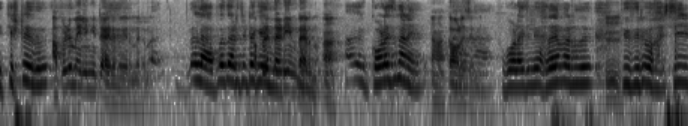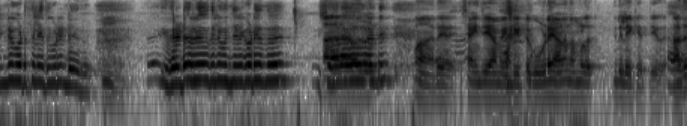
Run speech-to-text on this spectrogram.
എനിക്കിഷ്ടം ചെയ്തു. അപ്പോഴും മെലിഞ്ഞിട്ടായിരുന്നു വരുന്നിരുന്നത് അല്ല അപ്പൊ തടിച്ചിട്ടൊക്കെ കോളേജിൽ നിന്നാണ് കോളേജിൽ അതാ പറഞ്ഞത്. ഒരു വാശിന്റെ കൂട്ടത്തിൽ ഇത് കൂടി ഉണ്ടായിരുന്നു. ഇവരുടെ ഒരു ഇതിൽ മുന്നിൽ കൂടി ഒന്ന് അതെ ഷൈൻ ചെയ്യാൻ വേണ്ടിയിട്ട് കൂടെയാണ് നമ്മൾ ഇതിലേക്ക് എത്തിയത്. അത്.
